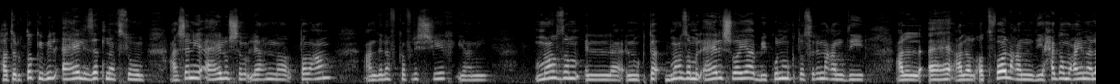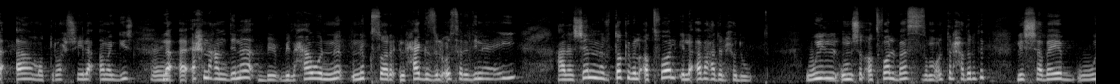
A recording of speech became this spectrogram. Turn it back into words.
هترتقي بالأهالي ذات نفسهم عشان يأهلوا الشباب. لأن إحنا طبعا عندنا في كفر الشيخ يعني معظم ال- المكت... معظم الأهالي شوية بيكونوا مقتصرين عندي على الأه... على الأطفال عندي حاجة معينة لأ ما تروحش لأ ما تجيش. أيوة. لأ إحنا عندنا ب... بنحاول ن... نكسر الحاجز الأسري دي نهائي علشان نرتقي بالأطفال إلى أبعد الحدود. وال... ومش الأطفال بس زي ما قلت لحضرتك للشباب و...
